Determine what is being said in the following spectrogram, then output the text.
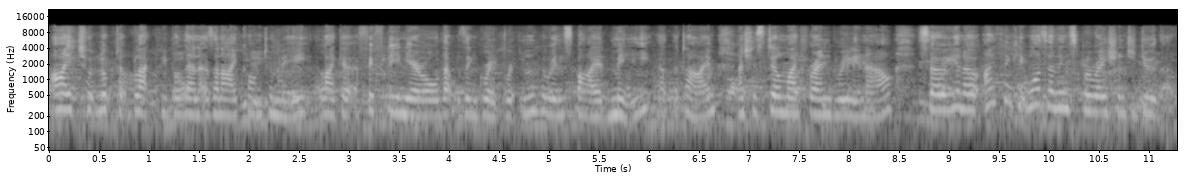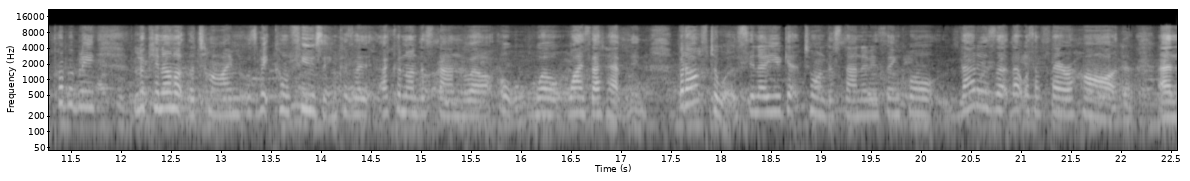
I took, looked at black people then as an icon to me, like a 15-year-old that was in Great Britain who inspired me at the time, and she's still my friend really now. So you know, I think it was an inspiration to do that probably looking on at the time, it was a bit confusing because I, I, couldn't understand, well, oh, well, why is that happening? But afterwards, you know, you get to understand and you think, well, that is a, that was a very hard and,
